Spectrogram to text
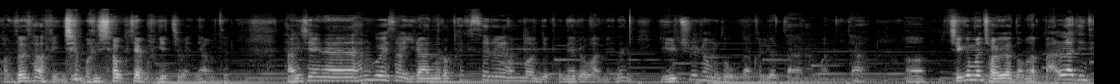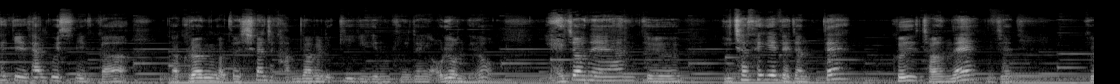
건설 사업인지 뭔지 잘 모르겠지만요. 아무튼 당시에는 한국에서 이란으로 팩스를 한번 이제 보내려고 하면은 일주일 정도가 걸렸다라고 합니다. 어, 지금은 저희가 너무나 빨라진 세계에 살고 있으니까 그러니까 그런 어떤 시간적 감각을 느끼기는 굉장히 어려운데요. 예전에 한 그 2차 세계대전 때 그 전에 이제 그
